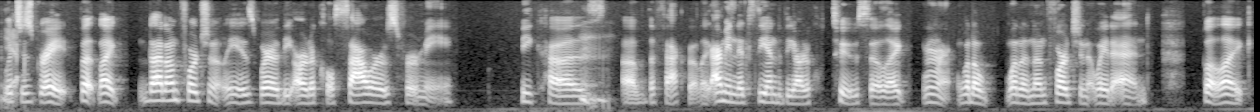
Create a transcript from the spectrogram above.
which is great. But like that unfortunately is where the article sours for me because hmm. of the fact that like I mean it's the end of the article too so like what a what an unfortunate way to end. But like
